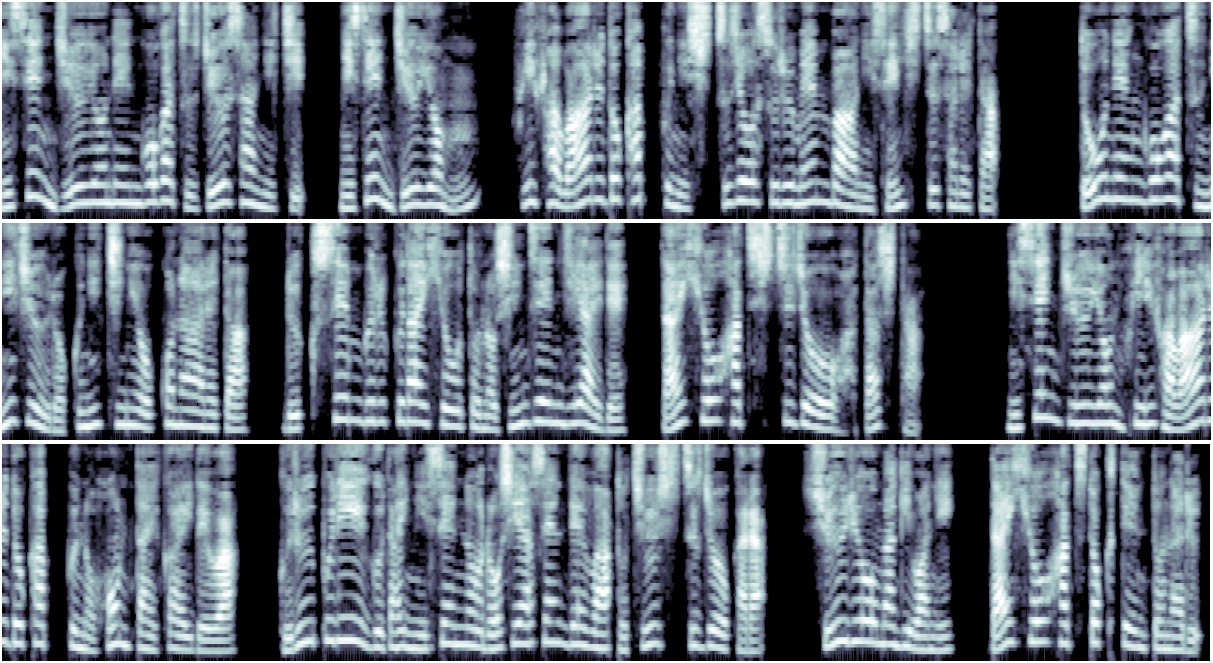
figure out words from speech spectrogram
2014年5月13日、2014 FIFA ワールドカップに出場するメンバーに選出された。同年5月26日に行われたルクセンブルク代表との親善試合で代表初出場を果たした。2014 FIFA ワールドカップの本大会ではグループリーグ第2戦のロシア戦では途中出場から終了間際に代表初得点となる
